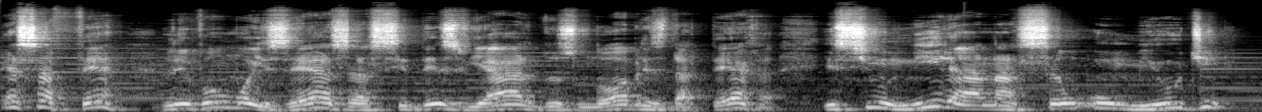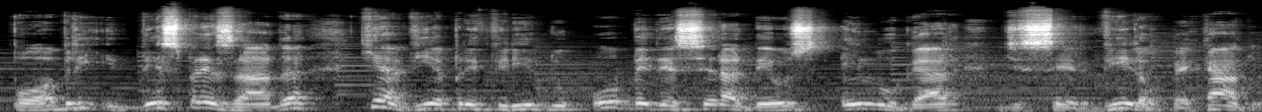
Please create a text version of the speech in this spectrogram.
Essa fé levou Moisés a se desviar dos nobres da terra e se unir à nação humilde, pobre e desprezada que havia preferido obedecer a Deus em lugar de servir ao pecado.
